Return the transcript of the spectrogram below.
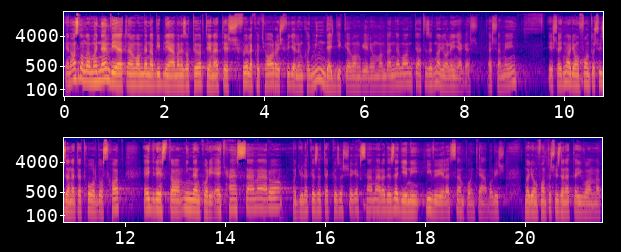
Én azt gondolom, hogy nem véletlen van benne a Bibliában ez a történet, és főleg, hogyha arra is figyelünk, hogy mindegyik evangéliumban benne van, tehát ez egy nagyon lényeges esemény, és egy nagyon fontos üzenetet hordozhat, egyrészt a mindenkori egyház számára, a gyülekezetek, közösségek számára, de az egyéni hívő élet szempontjából is nagyon fontos üzenetei vannak.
